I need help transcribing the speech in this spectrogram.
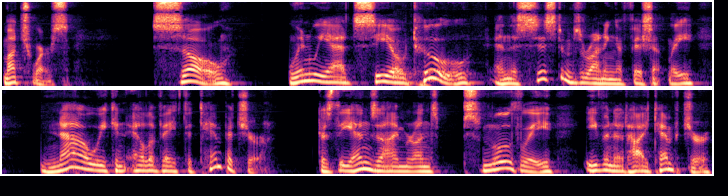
much worse. So, when we add CO2 and the system's running efficiently, now we can elevate the temperature because the enzyme runs smoothly even at high temperature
